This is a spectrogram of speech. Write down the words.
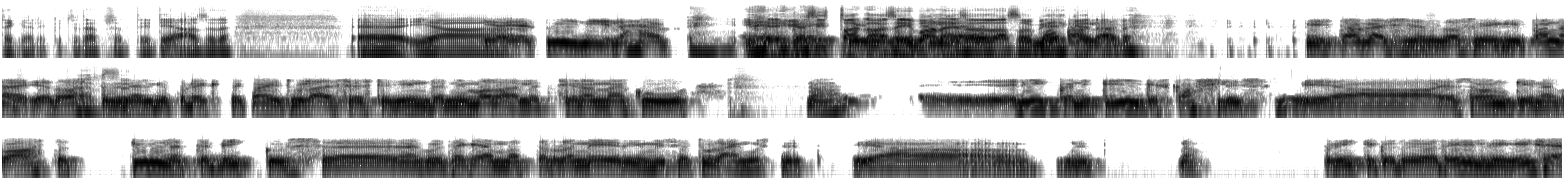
tegelikult ju täpselt ei tea seda. Äh, ja, ja, ja kui nii läheb ega siis tagasi ei pane seda tasu keegi enam siis tagasi seda tasu keegi ei pane ja taastuvenergia projekte ka ei tule, sest et hind on nii madal, et siin on nagu noh, riik on ikka ilges kahvlis ja, ja see ongi nagu aastakümnete pikkus nagu tegemata planeerimise tulemus nüüd. Ja nüüd poliitikud võivad eelkõige ise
